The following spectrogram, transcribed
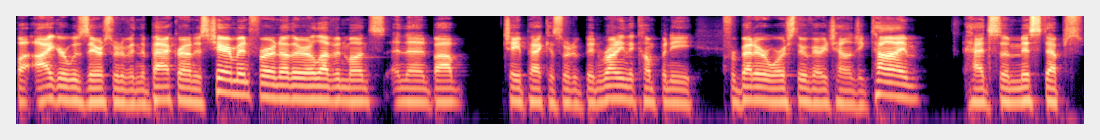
but Iger was there sort of in the background as chairman for another 11 months. And then Bob Chapek has sort of been running the company for better or worse through a very challenging time, had some missteps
